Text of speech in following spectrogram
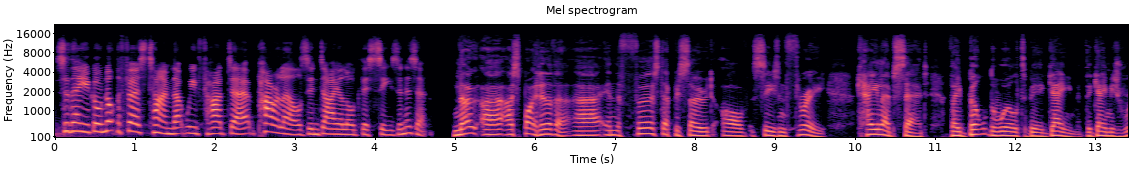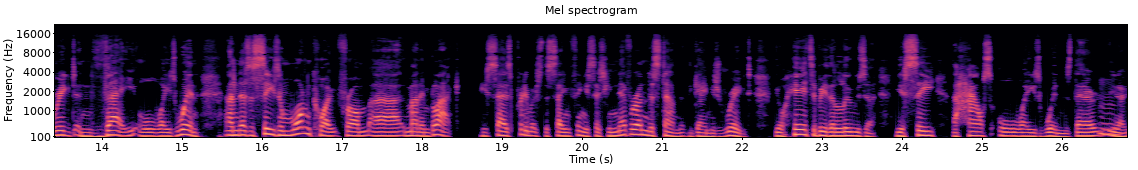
So there you go. Not the first time that we've had uh, parallels in dialogue this season, is it? No, uh, I spotted another. Uh, in the first episode of season three, Caleb said they built the world to be a game. The game is rigged and they always win. And there's a season one quote from uh, Man in Black. He says pretty much the same thing. He says, You never understand that the game is rigged. You're here to be the loser. You see, the house always wins. They're, Mm. you know,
